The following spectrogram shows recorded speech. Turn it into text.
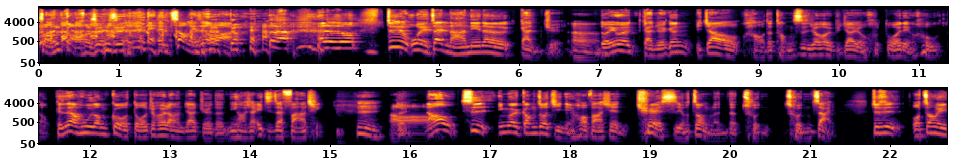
种狗是不是？哎、欸，很重哎、欸，这个话。对啊，对啊，他就说，就是我也在拿捏那个感觉，嗯，对，因为感觉跟比较好的同事就会比较有多一点互动，可是那互动过多，就会让人家觉得你好像一直在发情，嗯，对。哦、然后是因为工作几年后发现，确实有这种人的存存在。就是我终于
